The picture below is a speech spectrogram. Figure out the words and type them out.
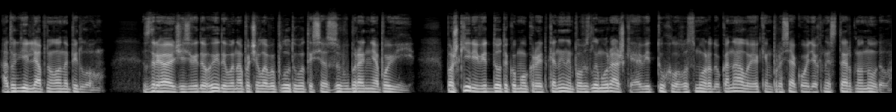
а тоді ляпнула на підлогу. Здригаючись від огиди, вона почала виплутуватися з вбрання повії. По шкірі від дотику мокрої тканини повзли мурашки, а від тухлого смороду каналу, яким просяк одяг нестерпно нудило.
